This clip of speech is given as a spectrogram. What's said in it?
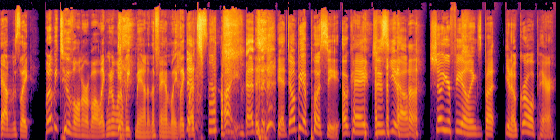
dad was like well don't be too vulnerable like we don't want a weak man in the family like let's That's right. That's it. Yeah, don't be a pussy, okay? Just, you know, show your feelings, but you know, grow a pair.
